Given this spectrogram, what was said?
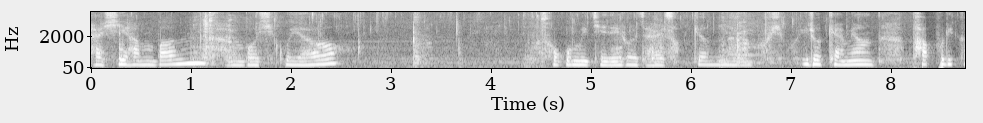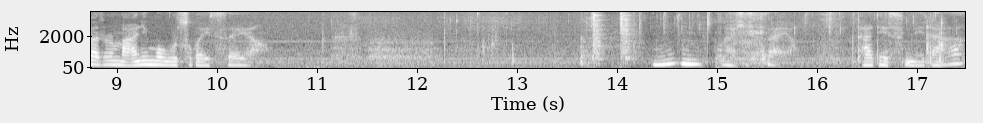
다시 한번 간 보시고요. 소금이 제대로 잘 섞였나 보시고 이렇게 하면 파프리카를 많이 먹을 수가 있어요. 음, 맛있어요. 다 됐습니다.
